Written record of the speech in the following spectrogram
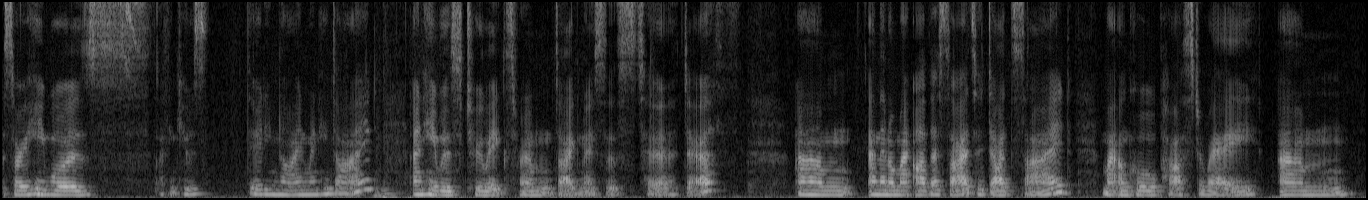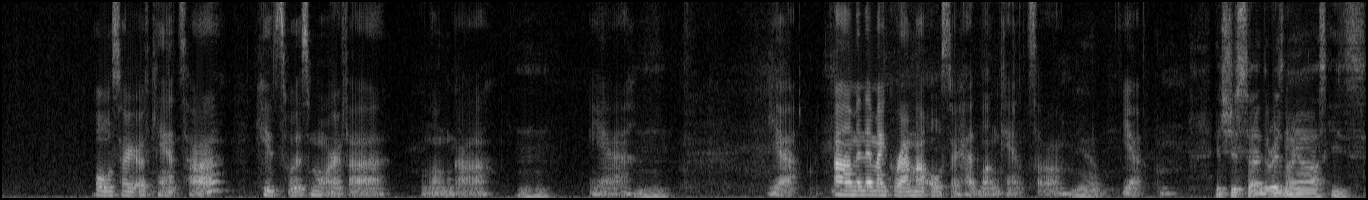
so he was, I think he was 39 when he died, and he was two weeks from diagnosis to death. Um, and then on my other side, so dad's side, my uncle passed away um, also of cancer. His was more of a longer, Mm-hmm. yeah, Mm-hmm. yeah. Um, and then my grandma also had lung cancer. Yeah. Yeah. It's just so the reason I ask is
